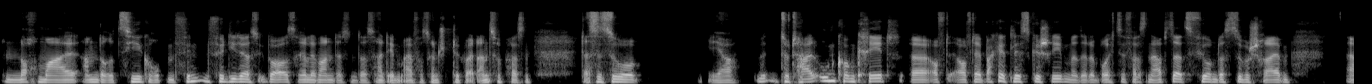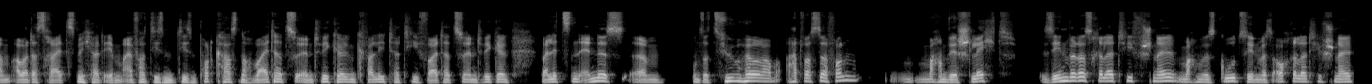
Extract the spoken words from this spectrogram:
nochmal andere Zielgruppen finden, für die das überaus relevant ist und das halt eben einfach so ein Stück weit anzupassen. Das ist so, ja, total unkonkret äh, auf, auf der Bucketlist geschrieben. Also da bräuchte fast einen Absatz für, um das zu beschreiben. Ähm, aber das reizt mich halt eben einfach, diesen, diesen Podcast noch weiterzuentwickeln, qualitativ weiterzuentwickeln, weil letzten Endes ähm, unser Zuhörer hat was davon. Machen wir schlecht, sehen wir das relativ schnell. Machen wir es gut, sehen wir es auch relativ schnell.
